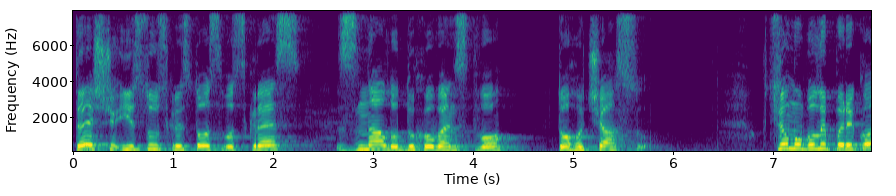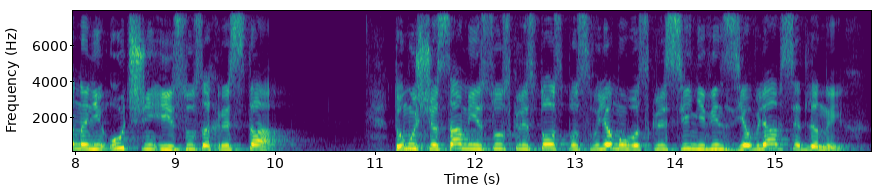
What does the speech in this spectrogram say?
те, що Ісус Христос Воскрес, знало духовенство того часу. В цьому були переконані учні Ісуса Христа. Тому що сам Ісус Христос по своєму Воскресінні Він з'являвся для них.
